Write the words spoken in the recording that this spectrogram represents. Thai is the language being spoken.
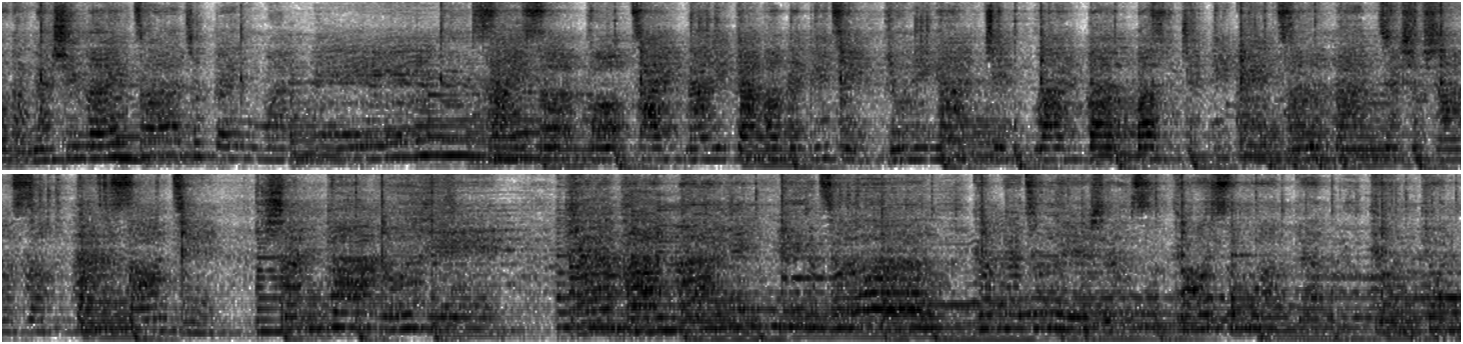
ถ้าจะเป็นวันนี้ใส่สุดผูกไทยนาฬิกามาเป็นพิธีอยู่ในงานจิบไลน์บัสบัสจิบอีพีทรมานใจเช้าเช้าสอบแต่จะสองทีฉันก็รู้ดีแค่ผ่านมายินดีกับเธอ Congratulations ขอให้สมหวังกันคนคน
